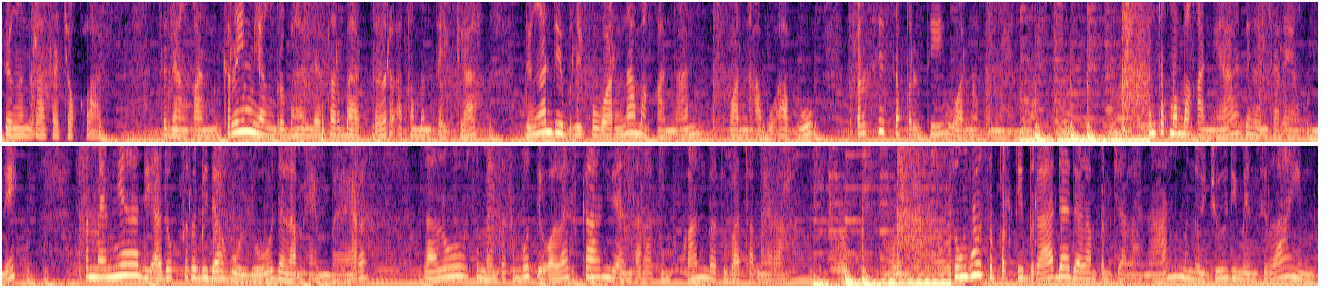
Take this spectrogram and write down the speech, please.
dengan rasa coklat. Sedangkan krim yang berbahan dasar butter atau mentega dengan diberi pewarna makanan warna abu-abu persis seperti warna semen. Untuk memakannya dengan cara yang unik, semennya diaduk terlebih dahulu dalam ember, lalu semen tersebut dioleskan di antara tumpukan batu bata merah. Sungguh seperti berada dalam perjalanan menuju dimensi lain,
